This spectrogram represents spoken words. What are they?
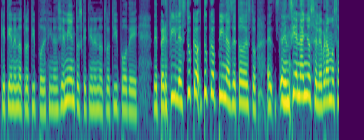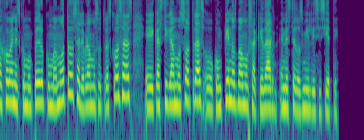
que tienen otro tipo de financiamientos, que tienen otro tipo de, perfiles. ¿Tú qué, ¿Tú qué opinas de todo esto? Eh, en 100 años celebramos a jóvenes como Pedro Kumamoto, celebramos otras cosas eh, castigamos otras o con qué nos vamos a quedar en este 2017?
